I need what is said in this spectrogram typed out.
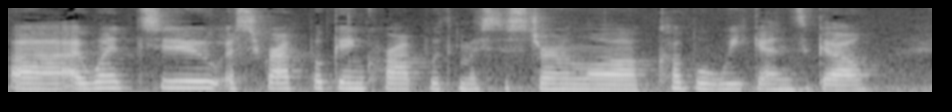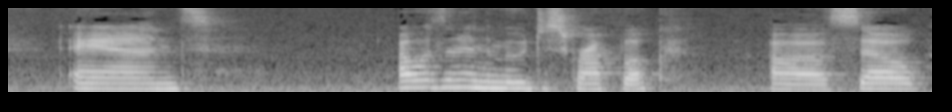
Uh, I went to a scrapbooking crop with my sister-in-law a couple weekends ago, and I wasn't in the mood to scrapbook, uh, so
